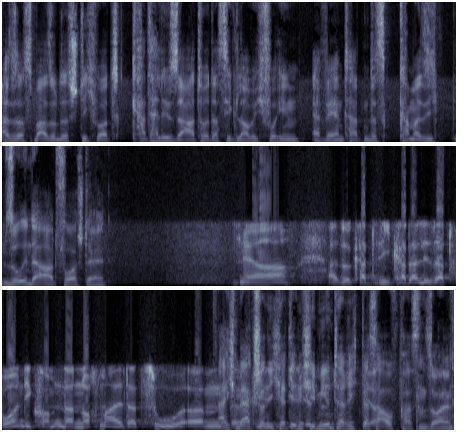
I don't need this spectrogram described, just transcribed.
Also das war so das Stichwort Katalysator, das Sie, glaube ich, vorhin erwähnt hatten. Das kann man sich so in der Art vorstellen. Ja, also die Katalysatoren, die kommen dann nochmal dazu. Ähm, ah, ich merke schon, ich hätte im Chemieunterricht besser ja. aufpassen sollen.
